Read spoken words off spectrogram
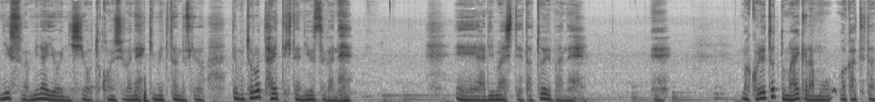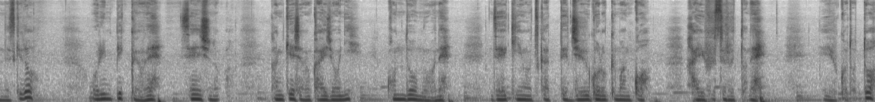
ニュースは見ないようにしようと今週はね決めてたんですけどでもちょろっと入ってきたニュースがねえー、ありまして例えばね、えー、まあ、これはちょっと前からもう分かってたんですけどオリンピックのね選手の関係者の会場にコンドームをね税金を使って1 5 6万個配布するとねいうことと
